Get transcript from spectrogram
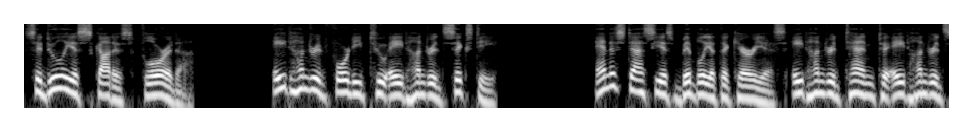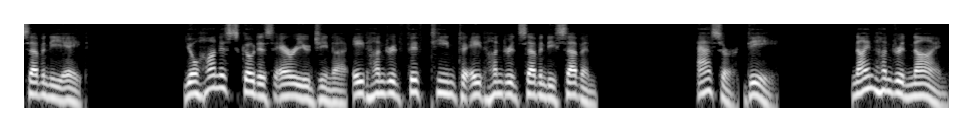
Sedulius Scotus Florida 840 to 860 Anastasius Bibliothecarius 810 to 878 Johannes Scotus Eriugena 815 to 877 Asser d 909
